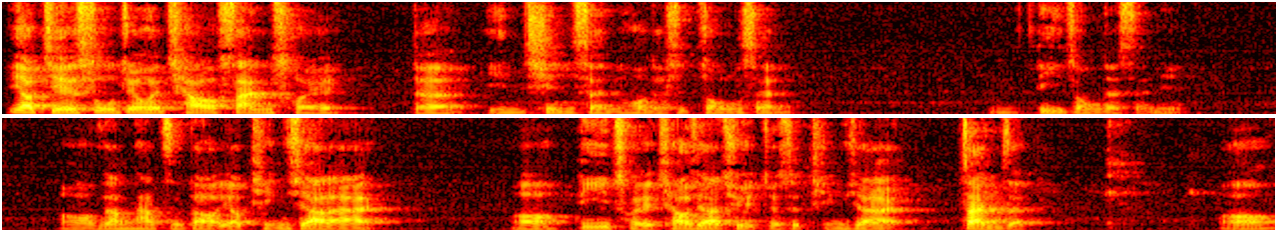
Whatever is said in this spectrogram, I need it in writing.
要结束就会敲三锤的引磬声或者是钟声，嗯，地钟的声音，哦，让他知道要停下来，哦，第一锤敲下去就是停下来站着，哦，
